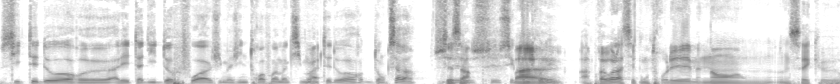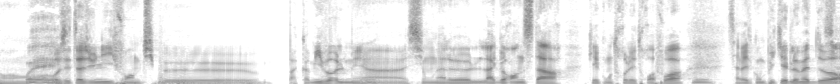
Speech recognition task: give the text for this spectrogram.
Si tu es dehors, euh, allez, tu as dit deux fois, j'imagine trois fois maximum, Ouais. tu es dehors, donc ça va. C'est ça. C'est Bah, contrôlé. euh, après voilà, c'est contrôlé. Maintenant, on, on sait que en- Ouais. États-Unis, ils font un petit peu euh, pas comme ils volent, mais euh, si on a le- la grande star qui est contrôlée trois fois, Mm. ça va être compliqué de le mettre dehors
